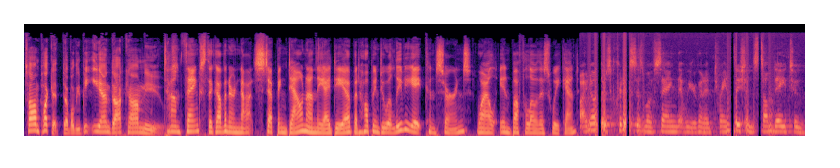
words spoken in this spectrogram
Tom Puckett, WBEN.com News. Tom thanks the governor not stepping down on the idea, but hoping to alleviate concerns while in Buffalo this weekend. I know there's criticism of saying that we are going to transition someday to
